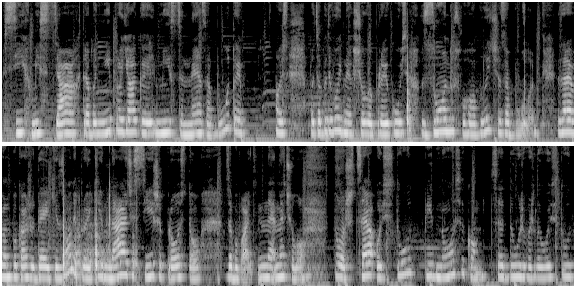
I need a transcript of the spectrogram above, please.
в всіх місцях. Треба ні про яке місце не забути. Ось, бо це буде видно, якщо ви про якусь зону свого обличчя забули. Зараз я вам покажу деякі зони, про які найчастіше просто забувають. Не, не чоло. Тож, це ось тут під носиком. Це дуже важливо ось тут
